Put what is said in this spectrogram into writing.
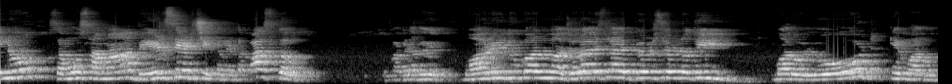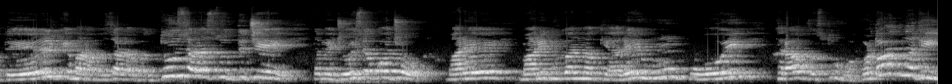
એનો સમોસામાં ભેળસેળ છે. તમે તપાસ કરો. તો કાગડાભાઈ મારી દુકાનમાં જરાય સાહેબ ભેળસેળ નથી. મારો લોટ કે મારું તેલ કે મારા મસાલા બધું સરસ શુદ્ધ છે. તમે જોઈ શકો છો, મારે મારી દુકાનમાં ક્યારેય હું કોઈ ખરાબ વસ્તુ વાપરતો જ નથી.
